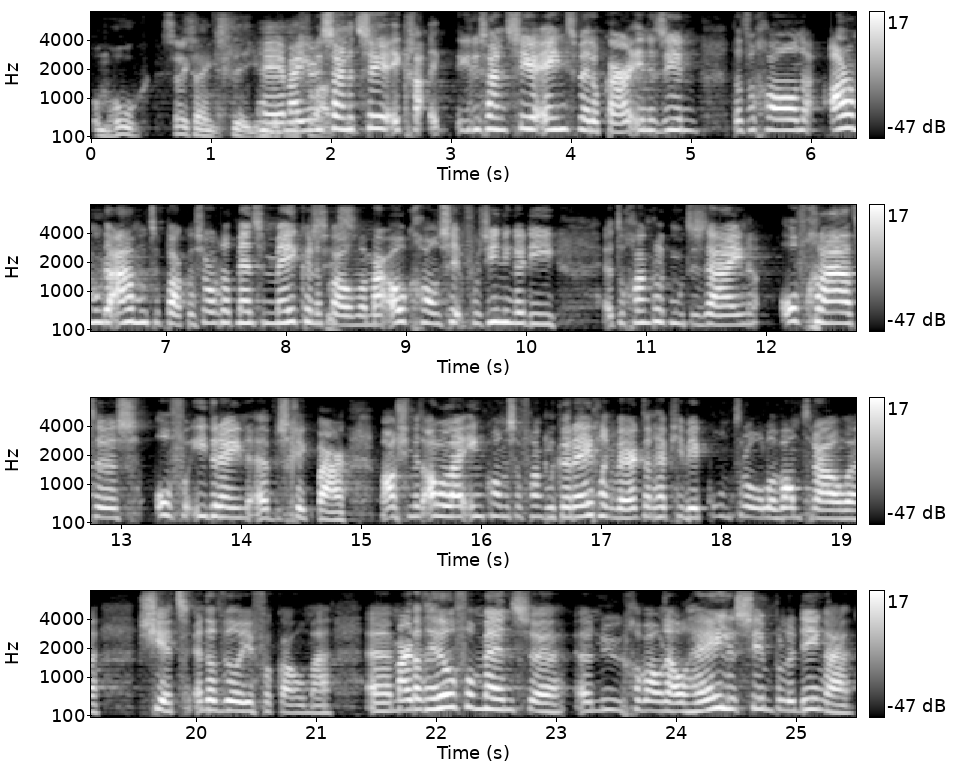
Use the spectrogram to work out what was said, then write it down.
omhoog Zeker. zijn gestegen. Nee, met maar jullie zijn, het zeer, ik ga, ik- jullie zijn het zeer eens met elkaar in de zin dat we gewoon armoede aan moeten pakken. Zorgen dat mensen mee kunnen Precies. komen. Maar ook gewoon zi- voorzieningen die eh, toegankelijk moeten zijn. Of gratis, of voor iedereen eh, beschikbaar. Maar als je met allerlei inkomensafhankelijke regeling werkt, dan heb je weer controle, wantrouwen, shit. En dat wil je voorkomen. Eh, maar dat heel veel mensen nu gewoon al hele simpele dingen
